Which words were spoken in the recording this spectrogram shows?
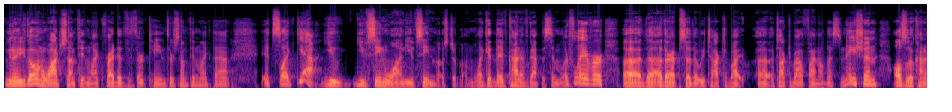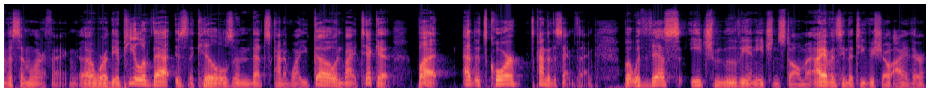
you know you go and watch something like Friday the 13th or something like that it's like yeah you you've seen one you've seen most of them like they've kind of got the similar flavor uh, the other episode that we talked about uh, talked about Final Destination also kind of a similar thing uh, where the appeal of that is the kills and that's kind of why you go and buy a ticket but at its core it's kind of the same thing But with this, each movie and each installment, I haven't seen the TV show either,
